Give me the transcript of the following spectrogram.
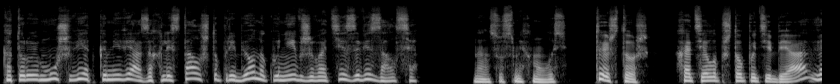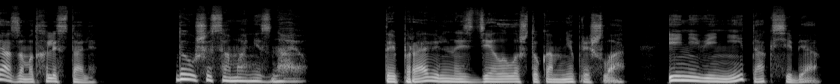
которую муж ветками вяза хлестал, чтоб ребенок у ней в животе завязался. Нэнс усмехнулась. «Ты что ж, хотела б, чтоб и тебя вязом отхлестали?» «Да уж и сама не знаю». Ты правильно сделала, что ко мне пришла. И не вини так себя.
